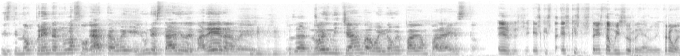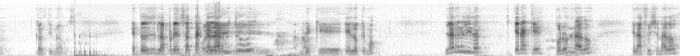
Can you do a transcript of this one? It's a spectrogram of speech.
este, no prendan una fogata, güey, en un estadio de madera, güey. O sea, no es mi chamba, güey, no me pagan para esto. Eh, Es que, está- es que esta historia está muy surreal, güey. Pero bueno, continuemos. Entonces la prensa ataca al Oye, árbitro, güey. de que él lo quemó. La realidad era que, por un lado, el aficionado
